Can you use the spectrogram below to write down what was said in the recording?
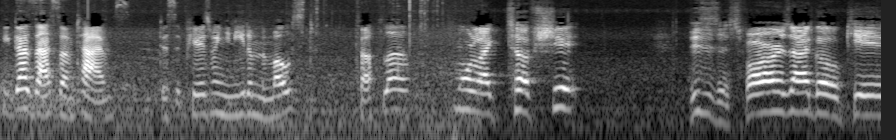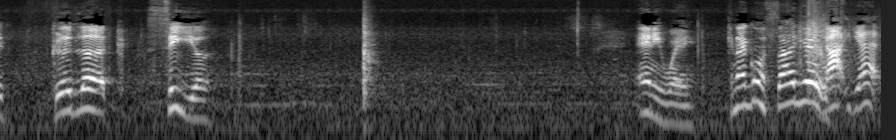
He does that sometimes. Disappears when you need him the most. Tough love. More like tough shit. This is as far as I go, kid. Good luck. See ya. Anyway, can I go inside yet? Not yet.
